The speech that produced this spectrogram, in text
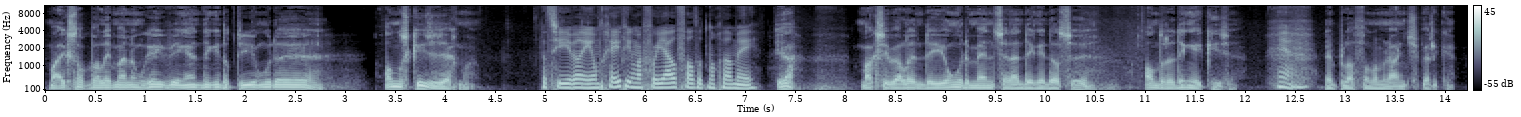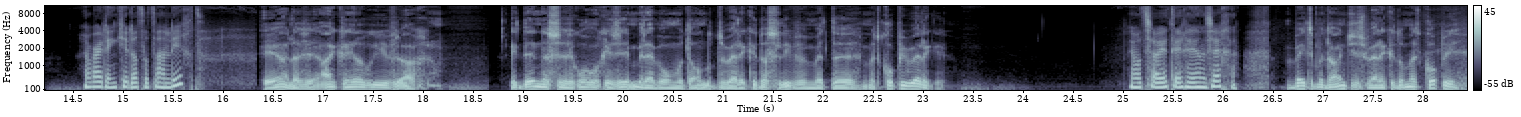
Maar ik snap wel in mijn omgeving en dingen dat de jongeren anders kiezen, zeg maar. Dat zie je wel in je omgeving, maar voor jou valt het nog wel mee. Ja, ik zie wel in de jongere mensen en dingen dat ze andere dingen kiezen. Ja. In plaats van om een handje werken. En waar denk je dat het aan ligt? Ja, dat is eigenlijk een hele goede vraag. Ik denk dat ze gewoon geen zin meer hebben om met handen te werken. Dat ze liever met, eh met kopje werken. En wat zou je tegen hen zeggen? Beter met handjes werken dan met kopie.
